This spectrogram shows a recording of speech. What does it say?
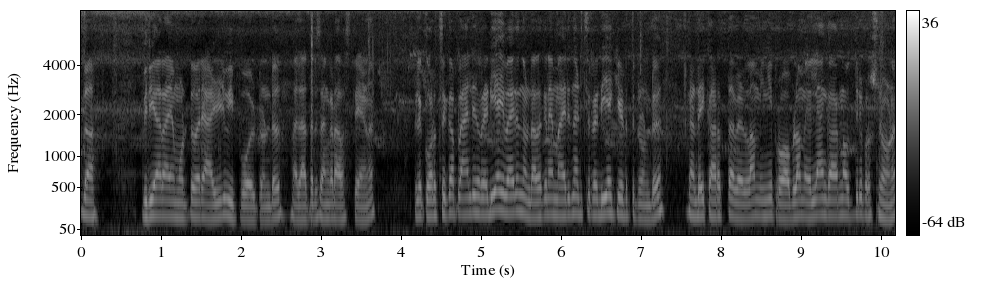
ഇതാ വിരിയാറായ മുട്ട് വരെ അഴുവി പോയിട്ടുണ്ട്. വല്ലാത്തൊരു സങ്കട അവസ്ഥയാണ് പിന്നെ കുറച്ചൊക്കെ പ്ലാന്റ് റെഡിയായി വരുന്നുണ്ട്. അതൊക്കെ ഞാൻ മരുന്നടിച്ച് റെഡിയാക്കി എടുത്തിട്ടുണ്ട്. കണ്ട ഈ കറുത്ത വെള്ളം ഇനി പ്രോബ്ലം എല്ലാം കാരണം ഒത്തിരി പ്രശ്നമാണ്.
